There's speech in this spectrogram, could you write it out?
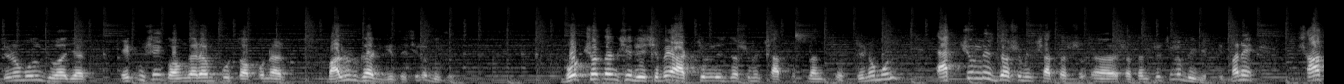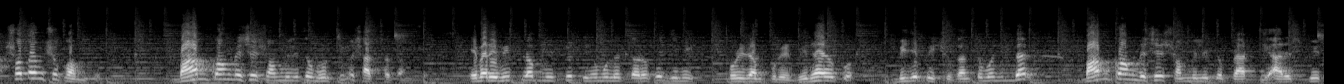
তৃণমূল দু হাজার একুশে গঙ্গারামপুর তপনার বালুরঘাট জিতেছিল বিজেপি। ভোট শতাংশের হিসেবে আটচল্লিশ দশমিক সাত শতাংশ তৃণমূল, একচল্লিশ দশমিক সাতাশ শতাংশ ছিল বিজেপি। মানে সাত শতাংশ কম বাম কংগ্রেসের সম্মিলিত ভোট ছিল সাত শতাংশ। এবারে বিপ্লব মিত্র তৃণমূলের তরফে যিনি হরিরামপুরের বিধায়ক, বিজেপির সুকান্ত মজুমদার বাম কংগ্রেসের সম্মিলিত প্রার্থী আর আরএসপির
